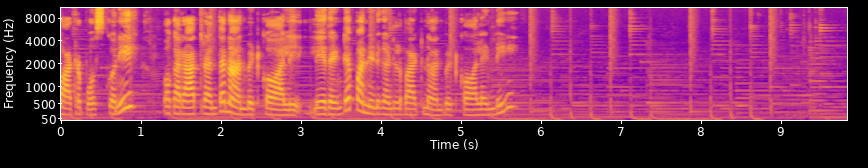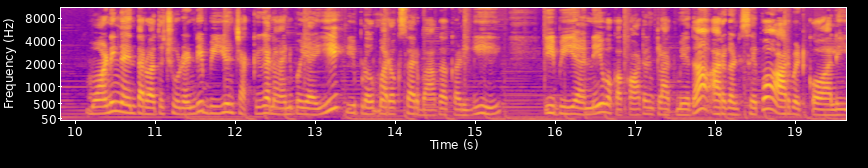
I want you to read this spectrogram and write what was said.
వాటర్ పోసుకొని ఒక రాత్రి అంతా నానబెట్టుకోవాలి. లేదంటే పన్నెండు గంటల పాటు నానబెట్టుకోవాలండి. మార్నింగ్ అయిన తర్వాత చూడండి బియ్యం చక్కగా నానిపోయాయి. ఇప్పుడు మరొకసారి బాగా కడిగి ఈ బియ్యాన్ని ఒక కాటన్ క్లాత్ మీద అరగంట సేపు ఆరబెట్టుకోవాలి.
